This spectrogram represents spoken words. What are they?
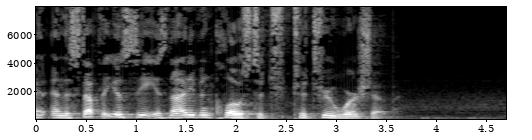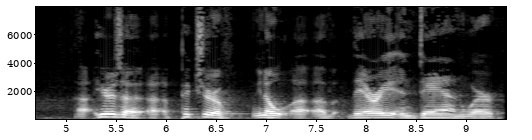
and, and the stuff that you'll see is not even close to, tr- to true worship. Uh, here's a, a, picture of you know uh, of the area in Dan where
